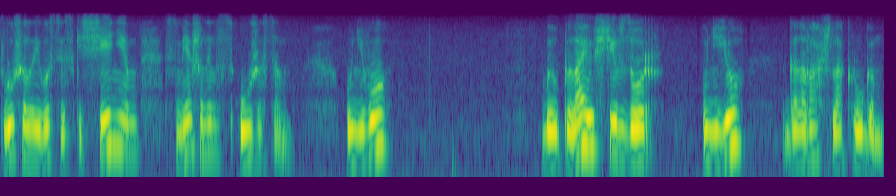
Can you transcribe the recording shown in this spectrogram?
слушала его с восхищением, смешанным с ужасом. У него был пылающий взор, у нее голова шла кругом,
